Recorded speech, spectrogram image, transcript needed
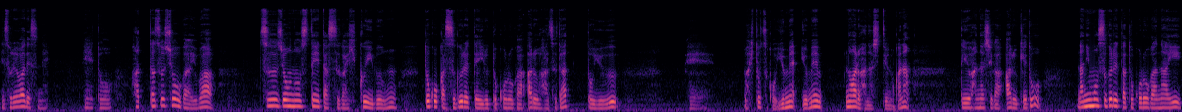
でそれはですねえっ、ー、と発達障害は通常のステータスが低い分どこか優れているところがあるはずだという、えーまあ、一つこう夢夢のある話っていうのかなっていう話があるけど何も優れたところがない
